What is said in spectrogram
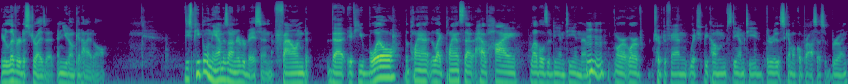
your liver destroys it, and you don't get high at all. These people in the Amazon River Basin found that if you boil the plant, like plants that have high levels of DMT in them, mm-hmm. or or of tryptophan, which becomes DMT through this chemical process of brewing.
